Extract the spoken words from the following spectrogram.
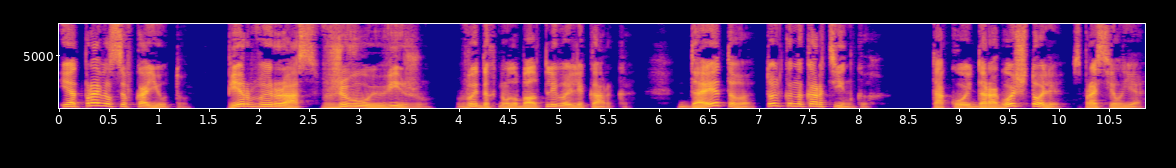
и отправился в каюту. Первый раз вживую вижу, выдохнула болтливая лекарка. До этого только на картинках. Такой дорогой, что ли? Спросил я.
